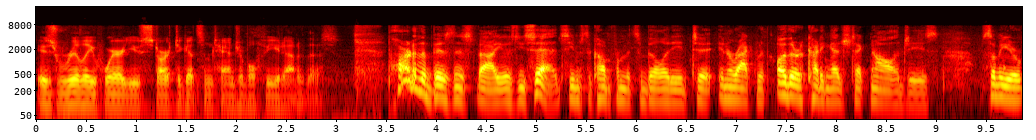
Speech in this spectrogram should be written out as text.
is really where you start to get some tangible feed out of this. Part of the business value, as you said, seems to come from its ability to interact with other cutting edge technologies. Some of your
